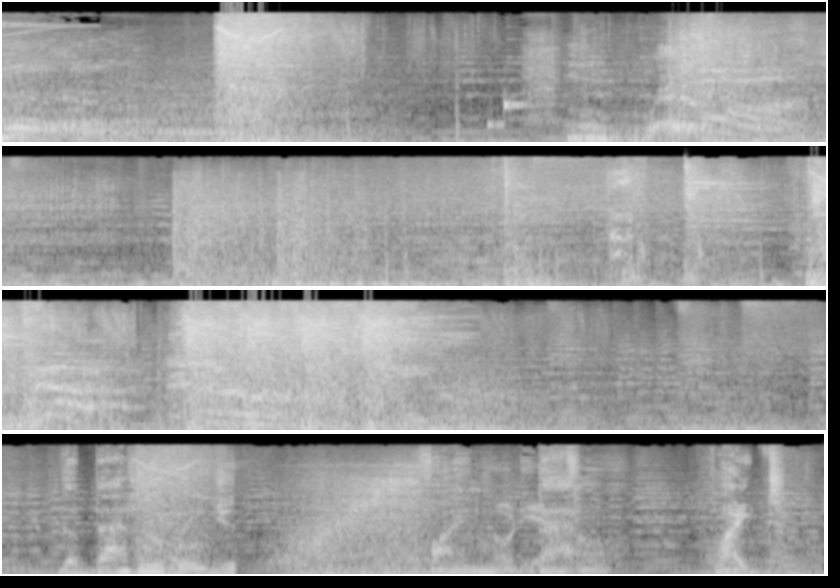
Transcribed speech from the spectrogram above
KO. The battle rages. Final battle. Fight!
